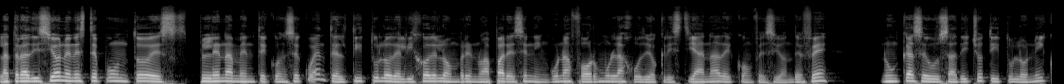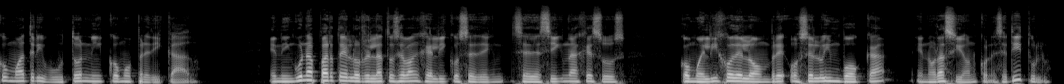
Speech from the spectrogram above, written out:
La tradición en este punto es plenamente consecuente. El título del Hijo del Hombre no aparece en ninguna fórmula judeocristiana de confesión de fe. Nunca se usa dicho título ni como atributo ni como predicado. En ninguna parte de los relatos evangélicos se, se designa a Jesús como el Hijo del Hombre o se lo invoca en oración con ese título.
